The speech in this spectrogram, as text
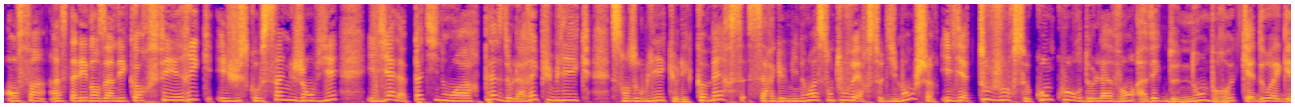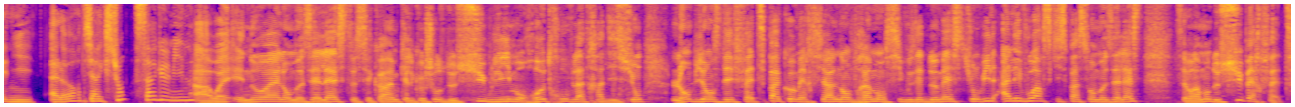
Enfin, installé dans un décor féerique et jusqu'au 5 janvier, il y a la patinoire, place de la République. Sans oublier que les commerces sargueminois sont ouverts ce dimanche. Il y a toujours ce concours de l'Avent avec de nombreux cadeaux à gagner. Alors, direction Sarreguemines. Ah ouais, et Noël en Moselle-Est, c'est quand même quelque chose de sublime. On retrouve la tradition, l'ambiance des fêtes, pas commerciale. Non, vraiment, si vous êtes de Metz, Thionville, allez voir ce qui se passe en Moselle-Est. C'est vraiment de super fêtes.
